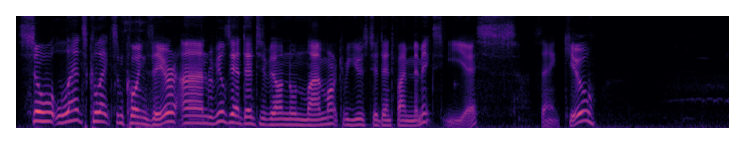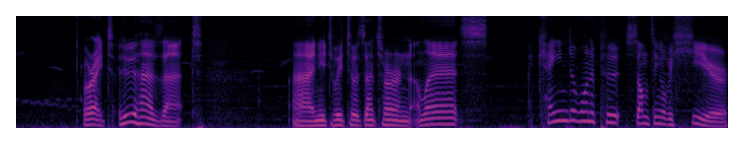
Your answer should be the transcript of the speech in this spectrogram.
So let's collect some coins there, and reveals the identity of the unknown landmark can be used to identify mimics. Yes, thank you. Alright, who has that? I need to wait till it's my turn. Let's... I kind of want to put something over here,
